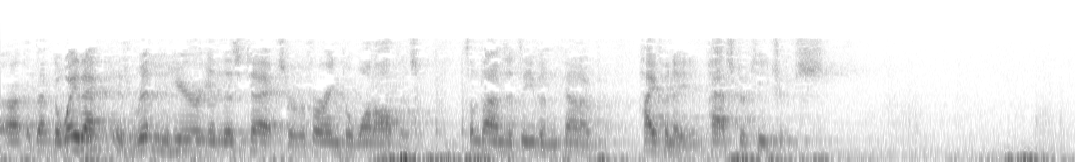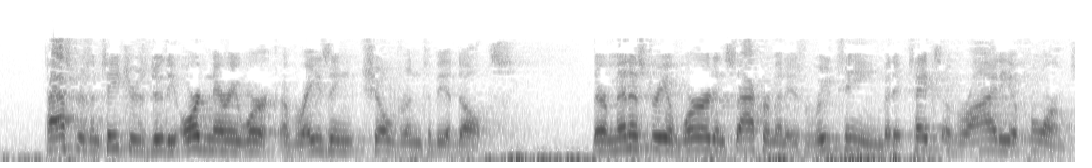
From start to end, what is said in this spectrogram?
uh, the way that is written here in this text are referring to one office. Sometimes it's even kind of hyphenated, pastor teachers. Pastors and teachers do the ordinary work of raising children to be adults. Their ministry of word and sacrament is routine, but it takes a variety of forms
